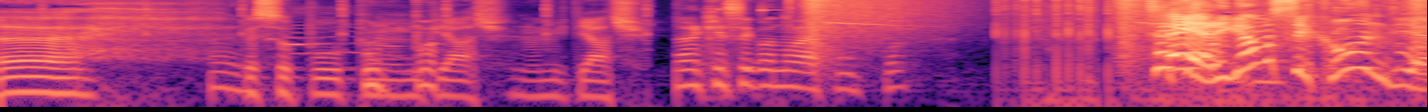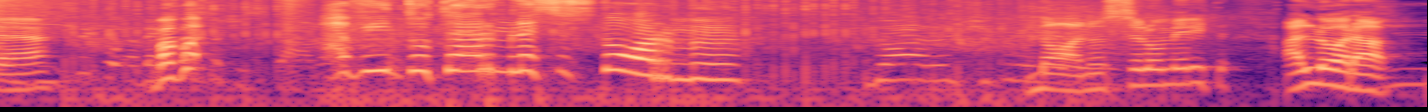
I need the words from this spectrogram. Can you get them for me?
Mm. questo poop, non mi Poop. piace, non mi piace. Anche secondo me è poop. Ehi, arriviamo secondi, eh! Vabbè, Ma gua- questo ci stava. Ha vinto Termless Storm! No, non ci credo. No, non se lo merita. Allora, Sì.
